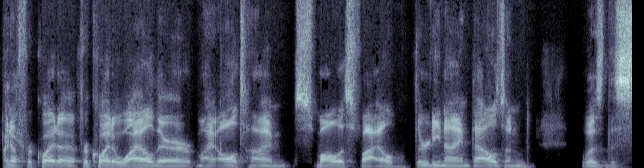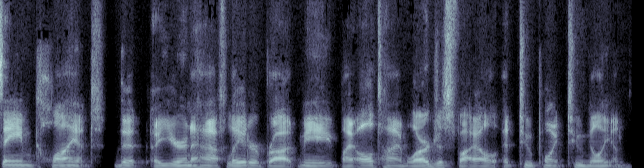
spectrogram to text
But you know, yeah. for quite a for quite a while there, my all time smallest file, thirty nine thousand, was the same client that a year and a half later brought me my all-time largest file at 2.2 million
